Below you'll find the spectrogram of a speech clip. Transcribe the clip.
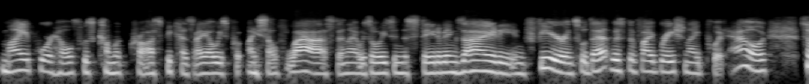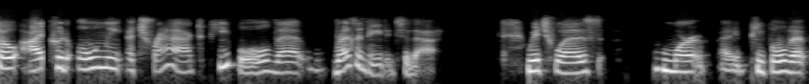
my poor health was come across because I always put myself last and I was always in the state of anxiety and fear. And so that was the vibration I put out. So I could only attract people that resonated to that, which was more uh, people that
